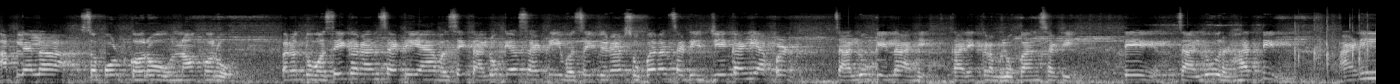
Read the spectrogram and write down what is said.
आपल्याला सपोर्ट करो न करो परंतु वसईकरांसाठी या वसई तालुक्यासाठी वसई विरार सुपारांसाठी जे काही आपण चालू केलं आहे कार्यक्रम लोकांसाठी ते चालू राहतील. आणि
